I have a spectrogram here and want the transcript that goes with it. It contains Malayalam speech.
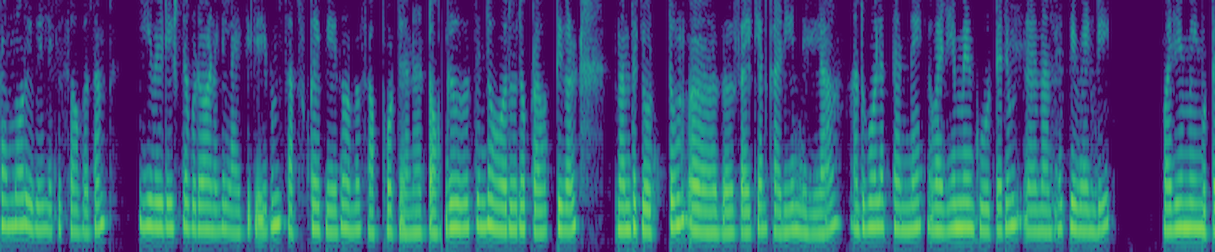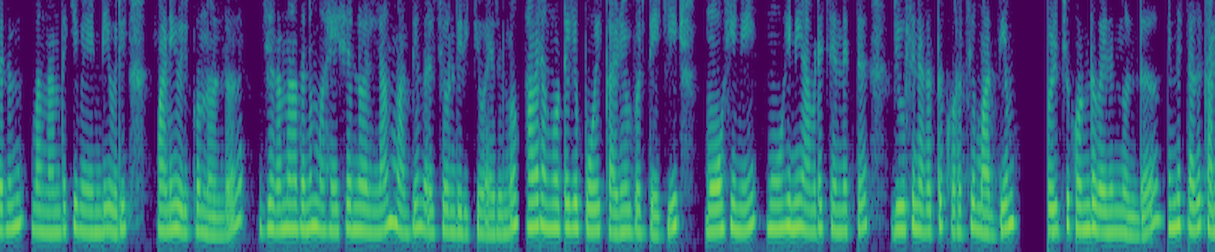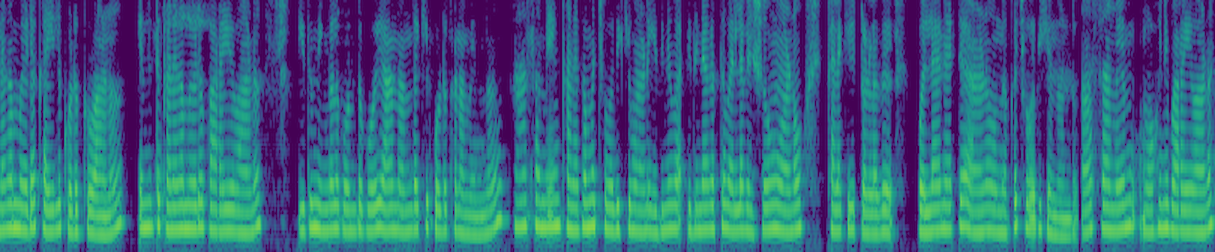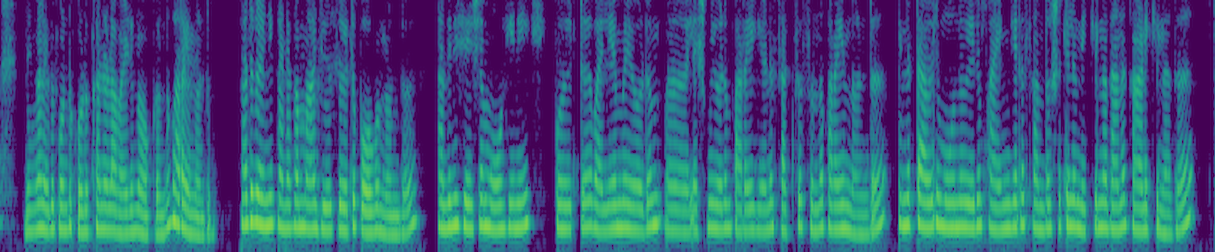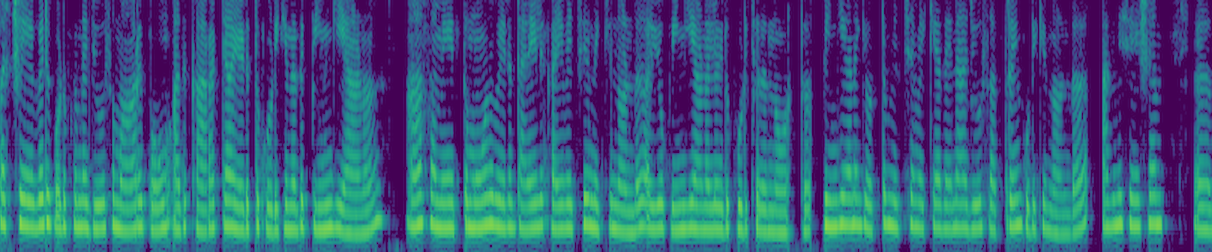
പ്രൊമോ റിവ്യൂയിലേക്ക് സ്വാഗതം. ഈ വീഡിയോ ഇഷ്ടപ്പെടുവാണെങ്കിൽ ലൈക്ക് ചെയ്തും സബ്സ്ക്രൈബ് ചെയ്തും ഒന്ന് സപ്പോർട്ട് ചെയ്യണം കേട്ടോ. ഗൗതത്തിന്റെ ഓരോരോ പ്രവൃത്തികൾ നന്ദയ്ക്ക് ഒട്ടും സഹിക്കാൻ കഴിയുന്നില്ല. അതുപോലെ തന്നെ വലിയമ്മയും കൂട്ടരും നന്ദയ്ക്ക് വേണ്ടി വലിയമ്മയും കൂട്ടരും നന്ദയ്ക്ക് വേണ്ടി ഒരു പണി ഒരുക്കുന്നുണ്ട്. ജഗന്നാഥനും മഹേശ്വരനും എല്ലാം മദ്യം കഴിച്ചുകൊണ്ടിരിക്കുമായിരുന്നു അവരങ്ങോട്ടേക്ക് പോയി കഴിയുമ്പോഴത്തേക്ക് മോഹിനി മോഹിനി അവിടെ ചെന്നിട്ട് ജ്യൂസിനകത്ത് കുറച്ച് മദ്യം ഒഴിച്ചു കൊണ്ടുവരുന്നുണ്ട്. എന്നിട്ടത് കനകമ്മയുടെ കയ്യിൽ കൊടുക്കുവാണ്. എന്നിട്ട് കനകമ്മയോട് പറയുവാണ് ഇത് നിങ്ങൾ കൊണ്ടുപോയി ആ നന്ദയ്ക്ക് കൊടുക്കണമെന്ന്. ആ സമയം കനകമ്മ ചോദിക്കുവാണ് ഇതിന് ഇതിനകത്ത് വല്ല വിഷവുമാണോ കലക്കിയിട്ടുള്ളത്? കൊല്ലാനായിട്ട് ആണോ? എന്നൊക്കെ ചോദിക്കുന്നുണ്ട്. ആ സമയം മോഹിനി പറയുവാണ് നിങ്ങൾ ഇത് കൊണ്ട് കൊടുക്കാനുള്ള വഴി നോക്കുമെന്ന് പറയുന്നുണ്ട്. അത് കഴിഞ്ഞ് കനകമ്മ ആ ജ്യൂസ് ഇട്ട് പോകുന്നുണ്ട്. അതിനുശേഷം മോഹിനി പോയിട്ട് വലിയമ്മയോടും ലക്ഷ്മിയോടും പറയുകയാണ് സക്സസ് എന്ന് പറയുന്നുണ്ട്. എന്നിട്ട് അവർ മൂന്നുപേരും ഭയങ്കര സന്തോഷത്തിൽ നിൽക്കുന്നതാണ് കാണിക്കുന്നത്. പക്ഷേ ഇവർ കൊടുക്കുന്ന ജ്യൂസ് മാറിപ്പോവും. അത് കറക്റ്റായി എടുത്ത് കുടിക്കുന്നത് പിങ്കിയാണ്. ആ സമയത്ത് മൂന്ന് പേരും തലയിൽ കൈവച്ച് നിൽക്കുന്നുണ്ട്. അയ്യോ പിങ്കിയാണല്ലോ ഇത് കുടിച്ചതെന്ന് ഓർത്ത് പിങ്കിയാണെങ്കിൽ ഒട്ടും മിച്ചം വെക്കാതെ തന്നെ ആ ജ്യൂസ് അത്രയും കുടിക്കുന്നുണ്ട്. അതിനുശേഷം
